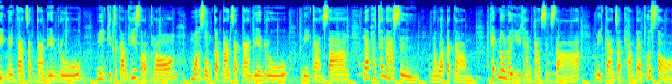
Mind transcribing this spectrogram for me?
นิคในการจัดการเรียนรู้ มีกิจกรรมที่สอดคล้อง เหมาะสมกับการจัดการเรียนรู้ มีการสร้างและพัฒนาสื่อ นวัตกรรม เทคโนโลยีทางการศึกษา มีการจัดทำแบบทดสอบ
